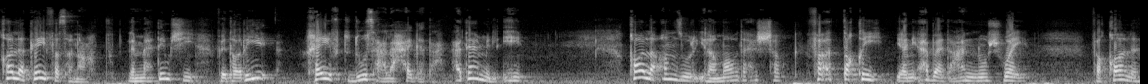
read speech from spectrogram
قال كيف صنعت؟ لما هتمشي في طريق خايف تدوس على حاجة تحت. هتعمل إيه؟ قال أنظر إلى موضع الشوك فأتقيه يعني أبعد عنه شوية. فقال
